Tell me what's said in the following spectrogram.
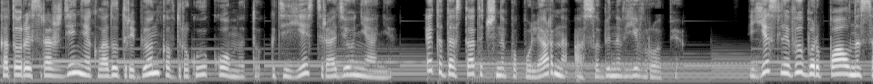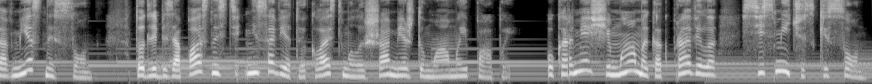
которые с рождения кладут ребенка в другую комнату, где есть радионяня. Это достаточно популярно, особенно в Европе. Если выбор пал на совместный сон, то для безопасности не советую класть малыша между мамой и папой. У кормящей мамы, как правило, сейсмический сон.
